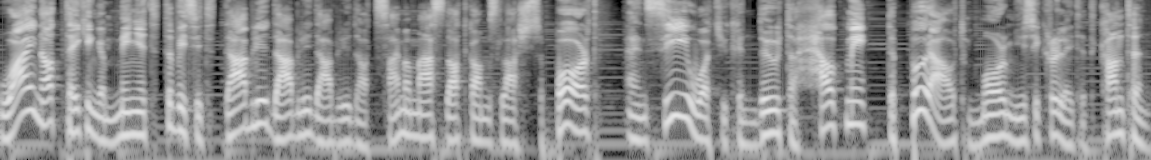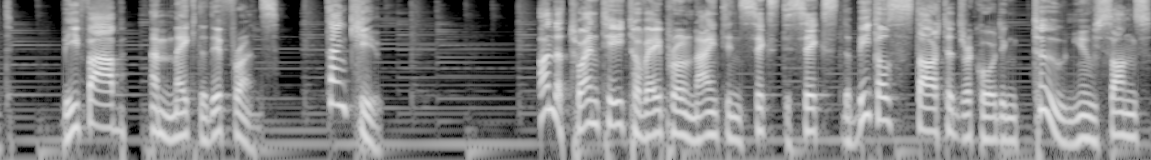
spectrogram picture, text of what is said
why not taking a minute to visit www.simonmas.com support and see what you can do to help me to put out more music-related content. Be fab and make the difference. Thank you! On the 20th of April 1966, the Beatles started recording two new songs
